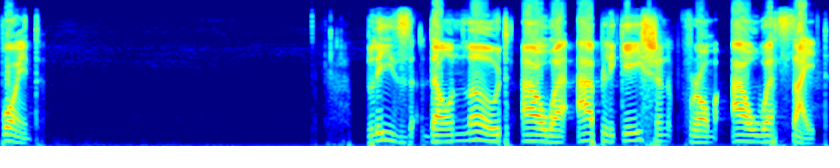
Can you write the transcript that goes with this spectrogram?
Point please download our application from our site.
